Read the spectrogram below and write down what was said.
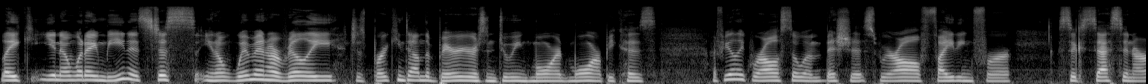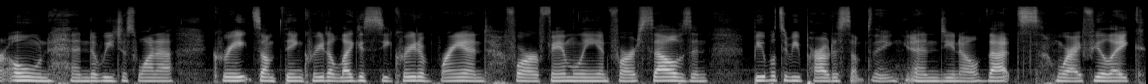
Like, you know what I mean? It's just, you know, women are really just breaking down the barriers and doing more and more because I feel like we're all so ambitious. We're all fighting for success in our own and we just want to create something, create a legacy, create a brand for our family and for ourselves and be able to be proud of something. And, you know, that's where I feel like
